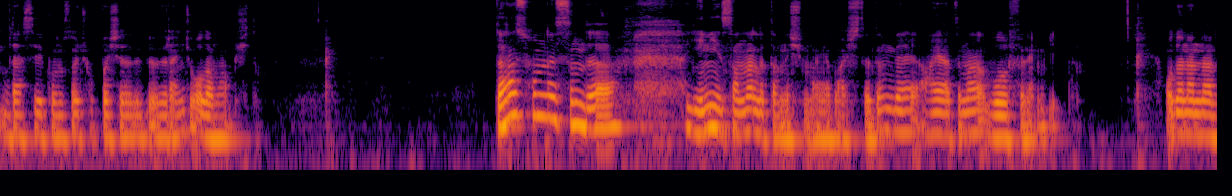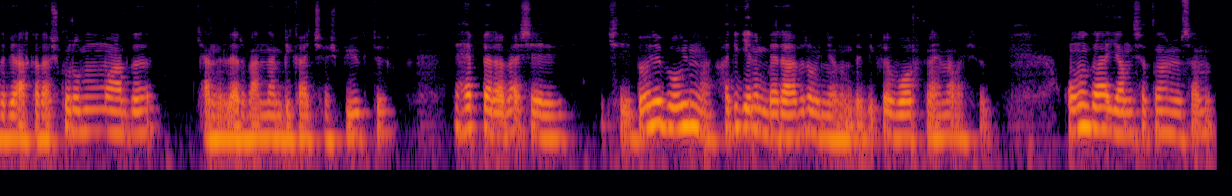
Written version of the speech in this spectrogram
dersleri konusunda çok başarılı bir öğrenci olamamıştım. Daha sonrasında yeni insanlarla tanışmaya başladım ve hayatıma Warframe girdi. O dönemlerde bir arkadaş grubum vardı. Kendileri benden birkaç yaş büyüktü. Ve hep beraber şey dedik. Şey, böyle bir oyun var. Hadi gelin beraber oynayalım dedik ve Warframe'e başladık. Onu da yanlış hatırlamıyorsam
